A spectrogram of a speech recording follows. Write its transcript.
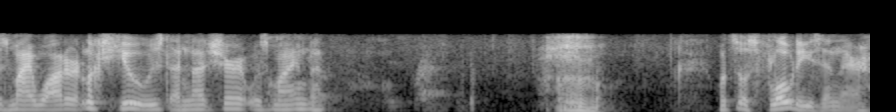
is my water. It looks used. I'm not sure it was mine, but. What's those floaties in there?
